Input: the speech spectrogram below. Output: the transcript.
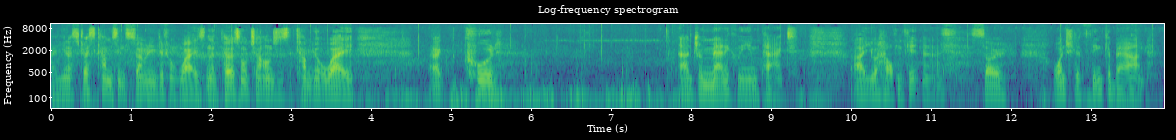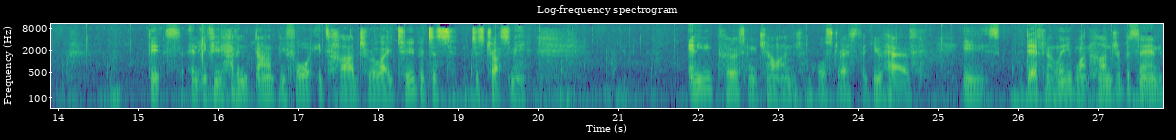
uh, you know, stress comes in so many different ways, and the personal challenges that come your way uh, could uh, dramatically impact uh, your health and fitness. So I want you to think about this. And if you haven't done it before, it's hard to relate to, but just just trust me. Any personal challenge or stress that you have is definitely 100%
